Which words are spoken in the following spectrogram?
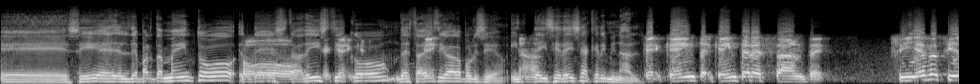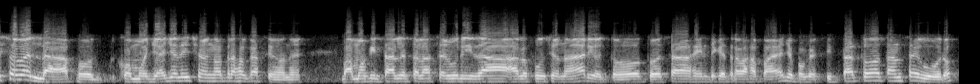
Eh, sí, el Departamento de Oh, Estadístico, que- que- de Estadística que- de la Policía, Ajá. de incidencia criminal. Qué, qué, inte- qué interesante. Si, es, si eso es verdad, pues, como ya yo he dicho en otras ocasiones, vamos a quitarle toda la seguridad a los funcionarios y todo, toda esa gente que trabaja para ellos, porque si está todo tan seguro,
